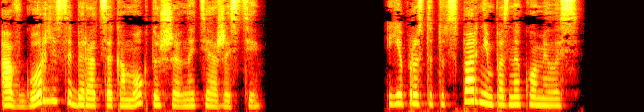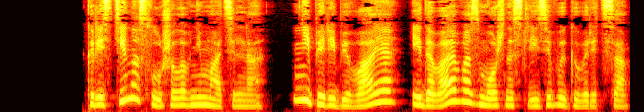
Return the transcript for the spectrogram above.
а в горле собираться комок душевной тяжести. Я просто тут с парнем познакомилась. Кристина слушала внимательно, не перебивая и давая возможность Лизе выговориться.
